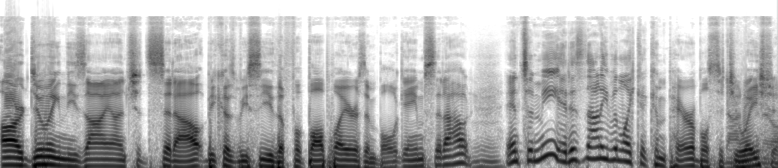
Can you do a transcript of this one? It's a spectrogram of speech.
are doing the Zion should sit out because we see the football players in bowl games sit out, and to me, it is not even like a comparable situation.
